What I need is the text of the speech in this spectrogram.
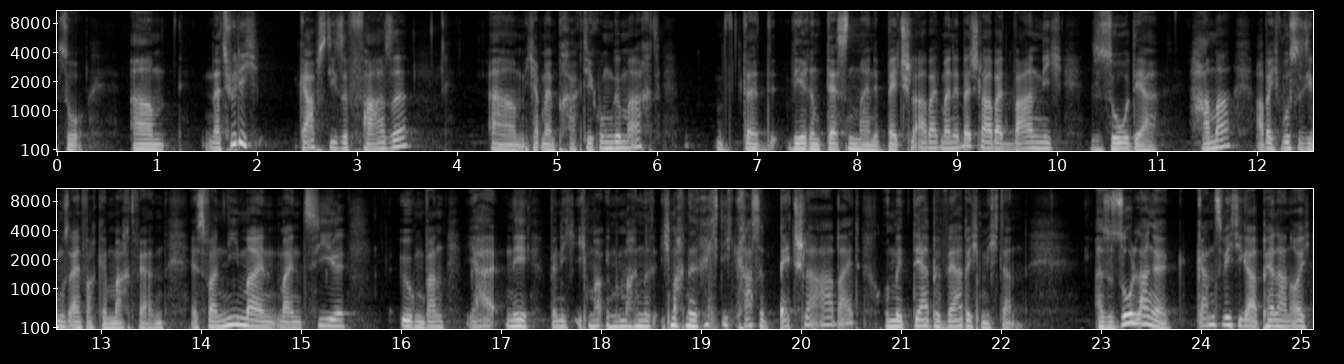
So, ähm, natürlich gab es diese Phase, ähm, ich habe mein Praktikum gemacht, währenddessen meine Bachelorarbeit. Meine Bachelorarbeit war nicht so der Hammer, aber ich wusste, sie muss einfach gemacht werden. Es war nie mein, mein Ziel, irgendwann, ja, nee, wenn ich, ich mache mach eine, mach eine richtig krasse Bachelorarbeit und mit der bewerbe ich mich dann. Also so lange, ganz wichtiger Appell an euch,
